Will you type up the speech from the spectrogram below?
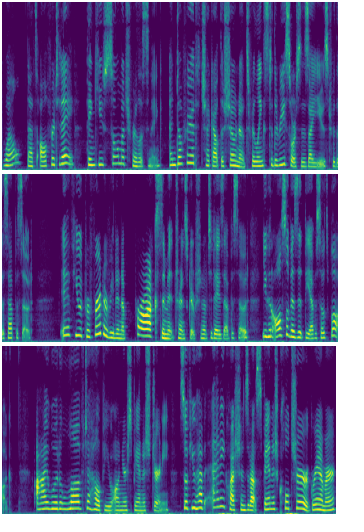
Well, that's all for today. Thank you so much for listening, and don't forget to check out the show notes for links to the resources I used for this episode. If you would prefer to read an approximate transcription of today's episode, you can also visit the episode's blog. I would love to help you on your Spanish journey. So if you have any questions about Spanish culture or grammar,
